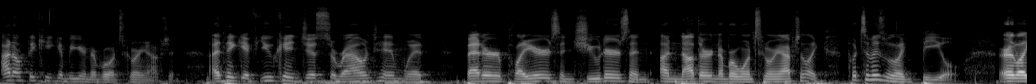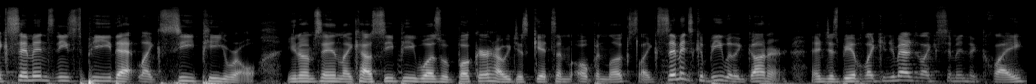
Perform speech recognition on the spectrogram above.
I don't think he can be your number one scoring option. I think if you can just surround him with better players and shooters and another number one scoring option, like put Simmons with like Beal. Or like Simmons needs to be that like CP role. You know what I'm saying? Like how CP was with Booker, how he just gets him open looks. Like Simmons could be with a gunner and just be able like can you imagine like Simmons and Clay?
